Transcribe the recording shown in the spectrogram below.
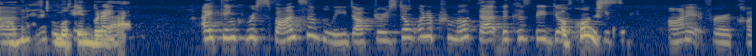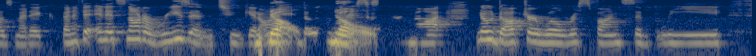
oh, of I'm to look into that. I, I, think responsibly, doctors don't want to promote that because they don't want people on it for a cosmetic benefit, and it's not a reason to get on no, it. Those no, not. No doctor will responsibly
